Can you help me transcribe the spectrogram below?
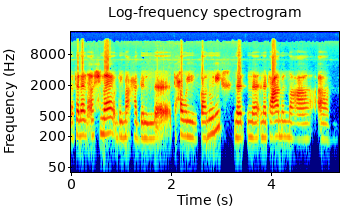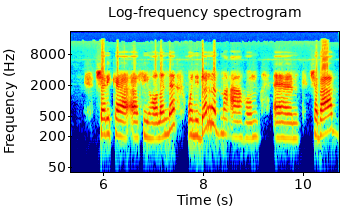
مثلا إحنا بالمعهد التحول القانوني نتعامل مع شركة في هولندا وندرب معاهم شباب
